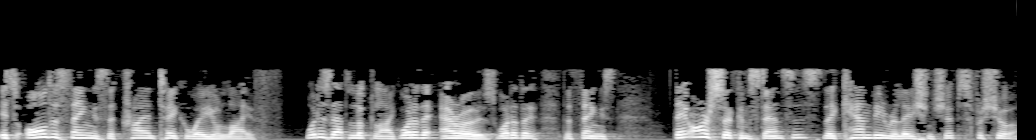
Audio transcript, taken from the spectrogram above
It's all the things that try and take away your life. What does that look like? What are the arrows? What are the, the things? They are circumstances, They can be relationships for sure,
